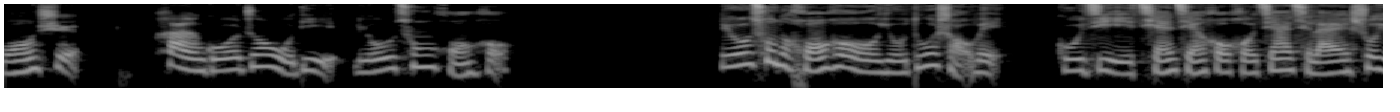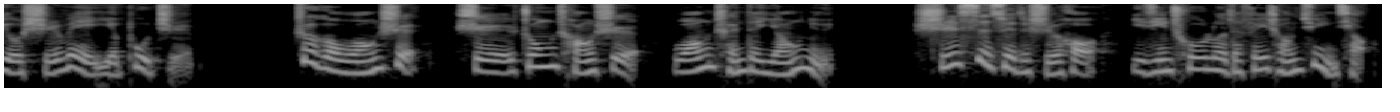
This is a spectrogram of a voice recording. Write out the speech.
王氏，汉国昭武帝刘聪皇后。刘聪的皇后有多少位？估计前前后后加起来说有十位也不止。这个王氏是中常侍王臣的养女，十四岁的时候已经出落得非常俊俏。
